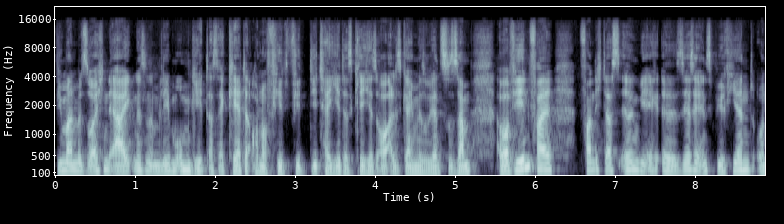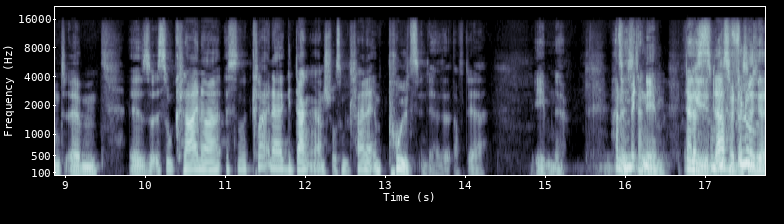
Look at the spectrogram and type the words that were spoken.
wie man mit solchen Ereignissen im Leben umgeht. Das erklärt er auch noch viel, viel detailliert. Das kriege ich jetzt auch alles gar nicht mehr so ganz zusammen. Aber auf jeden Fall fand ich das irgendwie äh, sehr, sehr inspirierend und ähm, äh, so ist so ein kleiner, ist ein kleiner Gedankenanstoß, ein kleiner Impuls in der, auf der Ebene. Hannes, mitnehmen. Danke, danke dir dafür. Das ist, ja,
